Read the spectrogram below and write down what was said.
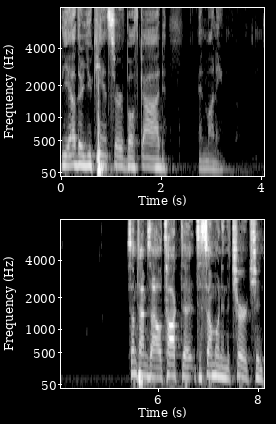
the other. You can't serve both God and money. Sometimes I'll talk to, to someone in the church and,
